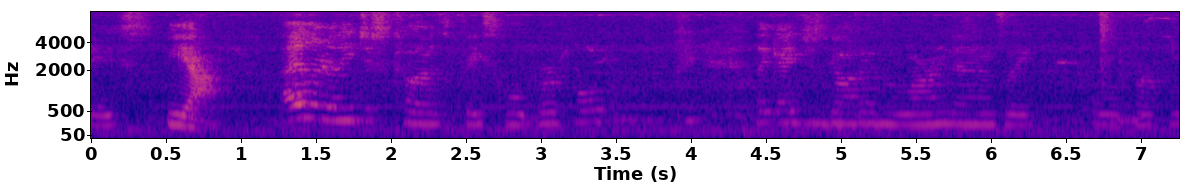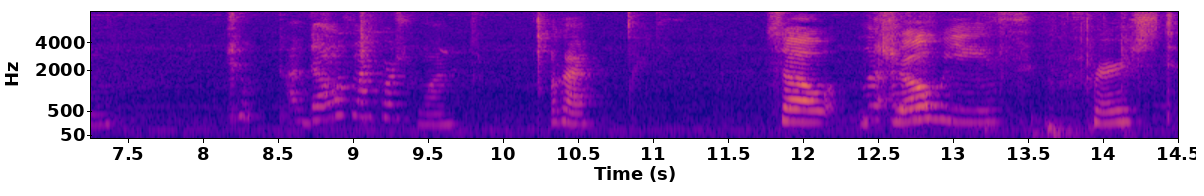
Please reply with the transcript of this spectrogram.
face. yeah. I literally just colored the face whole purple. like I just got in the line and it's like whole purple. I'm done with my first one. Okay. So Joey's first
